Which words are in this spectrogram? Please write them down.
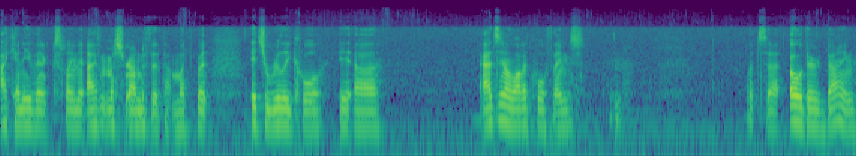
I can't even explain it. I haven't messed around with it that much, but it's really cool. It, uh... adds in a lot of cool things. And what's that? Oh, they're dying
